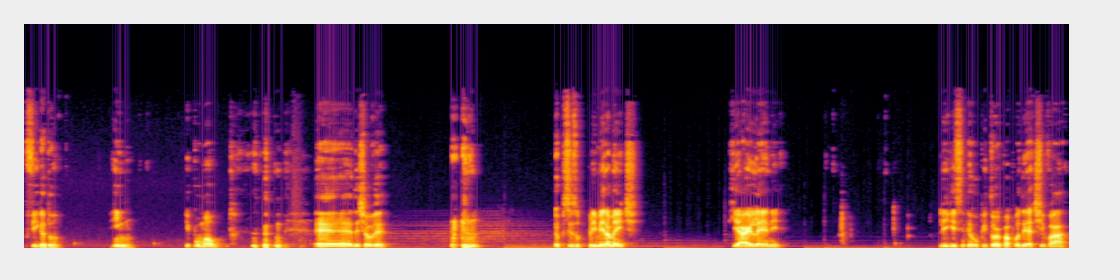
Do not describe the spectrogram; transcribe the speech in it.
Fígado, rim e pulmão. é, deixa eu ver. Eu preciso, primeiramente, que a Arlene ligue esse interruptor para poder ativar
